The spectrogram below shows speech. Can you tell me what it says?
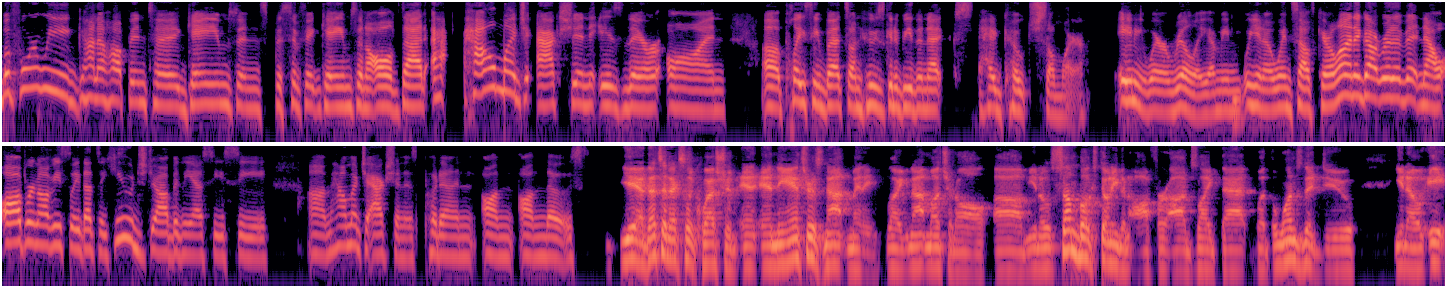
Before we kind of hop into games and specific games and all of that, how much action is there on uh, placing bets on who's going to be the next head coach somewhere? Anywhere, really. I mean, you know, when South Carolina got rid of it, now Auburn, obviously, that's a huge job in the SEC um, how much action is put in on on those yeah that's an excellent question and, and the answer is not many like not much at all um, you know some books don't even offer odds like that but the ones that do you know it,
